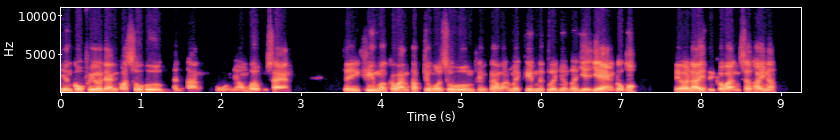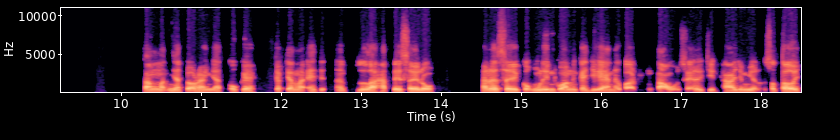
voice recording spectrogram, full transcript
những cổ phiếu đang có xu hướng hình thành của nhóm bất động sản. Thì khi mà các bạn tập trung vào xu hướng thì các bạn mới kiếm được lợi nhuận nó dễ dàng đúng không? Thì ở đây thì các bạn sẽ thấy nè. Tăng mạnh nhất rõ ràng nhất ok chắc chắn là à, là HTC rồi. HTC cũng liên quan đến các dự án ở Bà Rịa Tàu sẽ được triển khai trong giai đoạn sắp tới.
